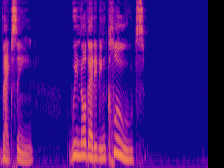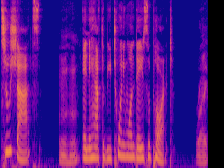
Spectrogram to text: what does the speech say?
vaccine, we know that it includes two shots Mm-hmm. and they have to be 21 days apart. Right.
